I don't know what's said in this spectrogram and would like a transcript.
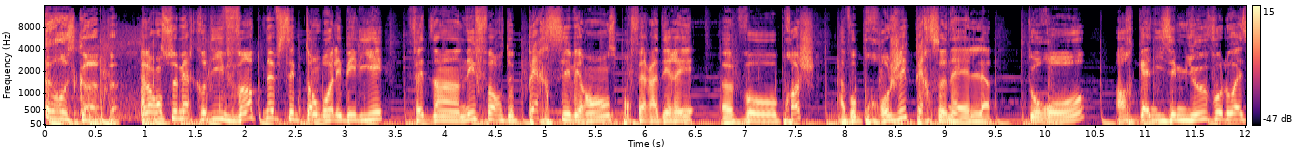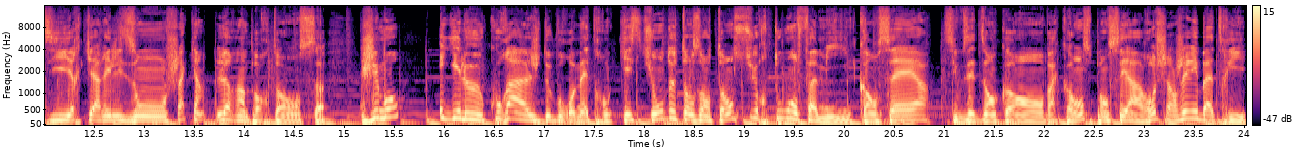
Horoscope. Alors en ce mercredi 29 septembre, les béliers, faites un effort de persévérance pour faire adhérer euh, vos proches à vos projets personnels. Taureau, organisez mieux vos loisirs car ils ont chacun leur importance. Gémeaux, ayez le courage de vous remettre en question de temps en temps, surtout en famille. Cancer, si vous êtes encore en vacances, pensez à recharger les batteries.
